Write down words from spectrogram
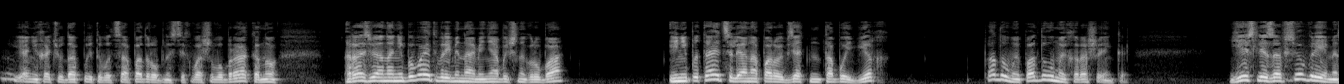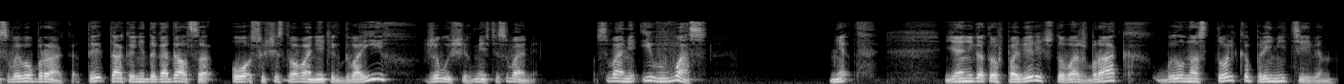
я не хочу допытываться о подробностях вашего брака, но разве она не бывает временами необычно груба? И не пытается ли она порой взять над тобой верх? Подумай, подумай хорошенько. Если за все время своего брака ты так и не догадался о существовании этих двоих, живущих вместе с вами, с вами и в вас, нет, я не готов поверить, что ваш брак был настолько примитивен.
